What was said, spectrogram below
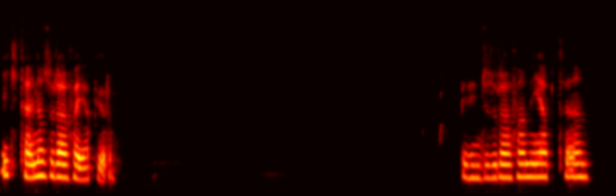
İki tane zürafa yapıyorum. Birinci zürafamı yaptım.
